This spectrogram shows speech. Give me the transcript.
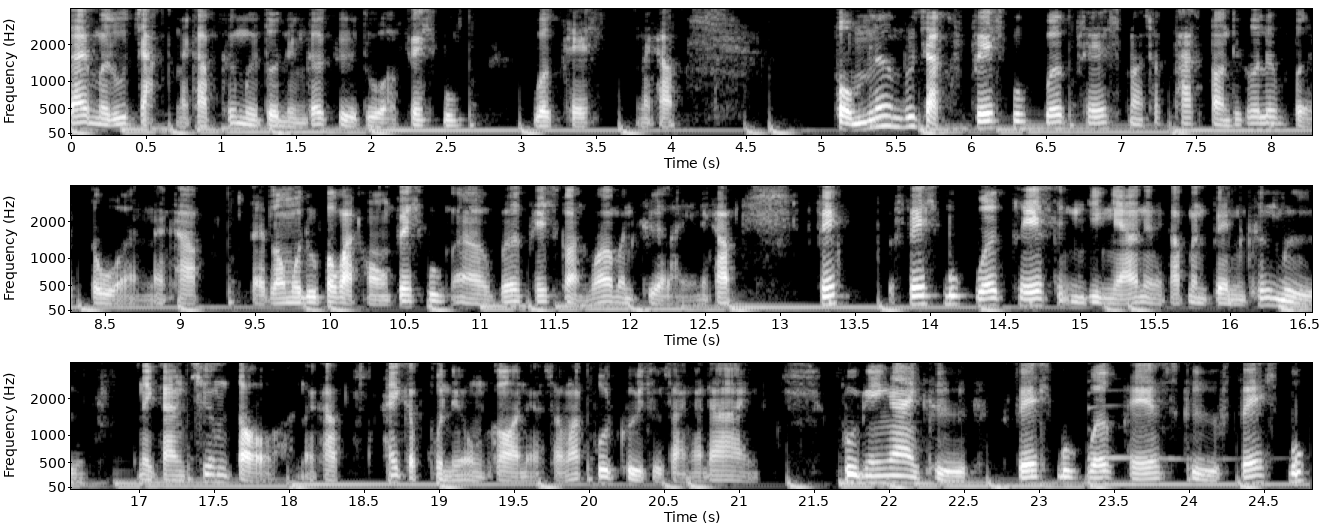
ได้มารู้จักนะครับเครื่องมือตัวหนึ่งก็คือตัว Facebook Workplace นะครับ ผมเริ่มรู้จัก Facebook Workplace มาสักพักตอนที่เขาเริ่มเปิดตัวนะครับ แต่ลองมาดูประวัติของ Facebook Workplace ก่อนว่ามันคืออะไรนะครับ Facebook Workplace จริงๆ แล้วเนี่ยนะครับมันเป็นเครื่องมือในการเชื่อมต่อนะครับให้กับคนในองค์กรเนี่ยสามารถพูดคุยสื่อสารกันได้ พูดง่ายๆ คือ Facebook Workplace คือ Facebook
